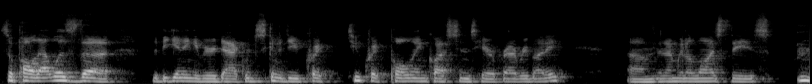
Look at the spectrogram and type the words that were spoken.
So Paul, that was the the beginning of your deck. We're just going to do quick two quick polling questions here for everybody, um, and I'm going to launch these.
